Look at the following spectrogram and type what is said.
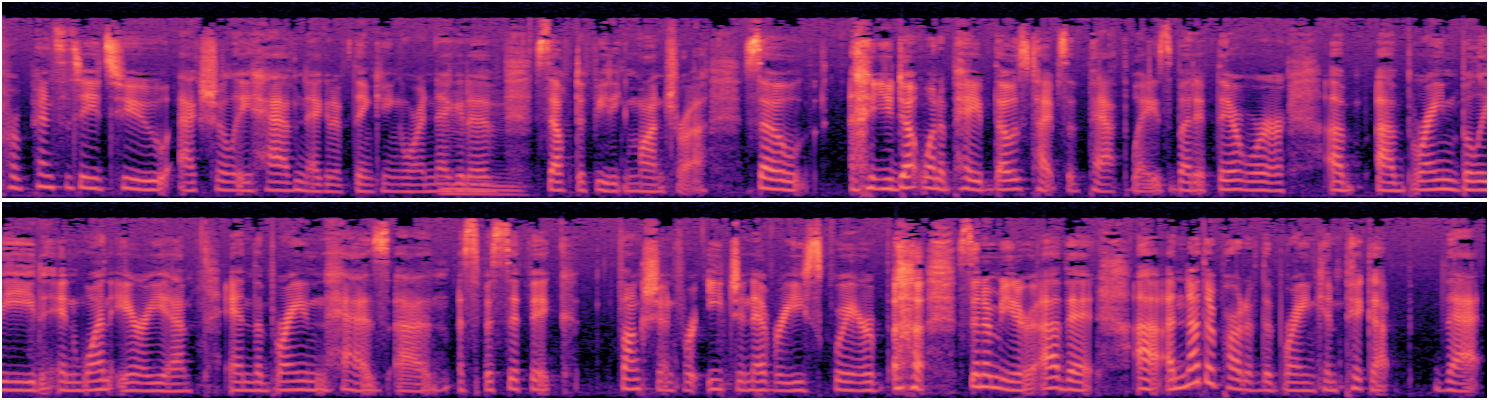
propensity to actually have negative thinking or a negative mm. self defeating mantra. So you don't want to pave those types of pathways. But if there were a, a brain bleed in one area and the brain has a, a specific function for each and every square centimeter of it, uh, another part of the brain can pick up that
